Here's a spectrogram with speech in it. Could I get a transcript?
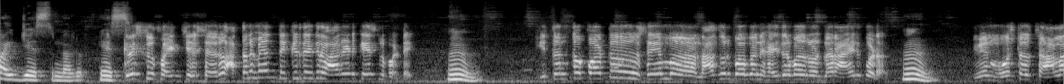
ఫైట్ చేస్తున్నాడు. అగ్రెసివ్ ఫైట్ చేశారు. అతని మీద దగ్గర దగ్గర ఆరేడు కేసులు పడ్డాయి. ఇతనితో పాటు సేమ్ నాగూర్ బాబు అని హైదరాబాద్లో ఉంటున్నారు ఆయన కూడా. ఈవెన్ మోస్ట్ ఆఫ్ చాలా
